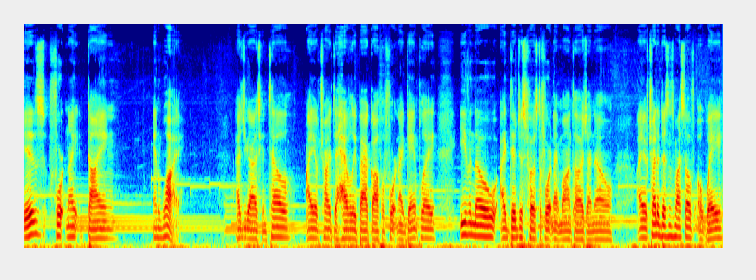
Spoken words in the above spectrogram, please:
Is Fortnite dying and why? As you guys can tell, I have tried to heavily back off of Fortnite gameplay even though I did just post a Fortnite montage, I know. I have tried to distance myself away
